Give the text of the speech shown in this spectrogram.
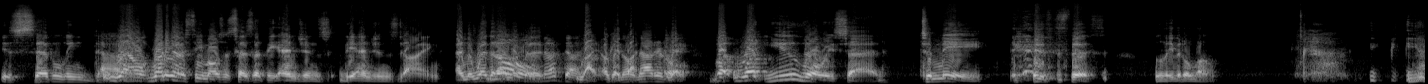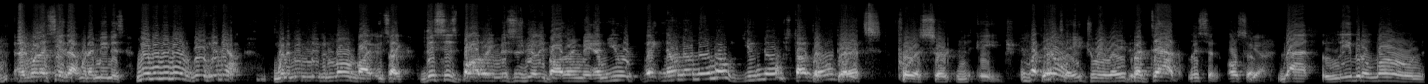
is settling down. Well, running out of steam also says that the engine's the engine's dying, and the way that I look No, at it, not dying. Right? Okay, No, fine. not at okay. all. But what you've always said to me is this: leave it alone. You, And when I say that, what I mean is, no, no, no, no, no, hear me out. When I mean leave it alone, by it's like this is bothering, this is really bothering me, and you were like, no, no, no, no, you know, stop going. but that's for a certain age. But that's no, age related. But Dad, listen. Also, Yeah. that leave it alone.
